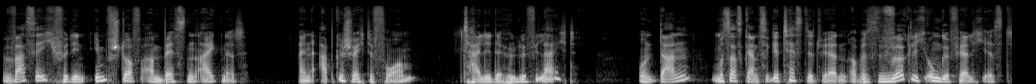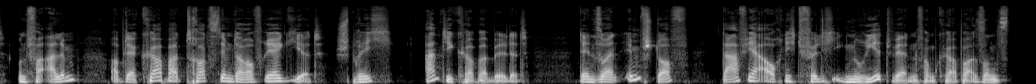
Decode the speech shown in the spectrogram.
was sich für den Impfstoff am besten eignet. Eine abgeschwächte Form? Teile der Hülle vielleicht? Und dann muss das Ganze getestet werden, ob es wirklich ungefährlich ist und vor allem, ob der Körper trotzdem darauf reagiert, sprich Antikörper bildet. Denn so ein Impfstoff, darf ja auch nicht völlig ignoriert werden vom Körper, sonst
